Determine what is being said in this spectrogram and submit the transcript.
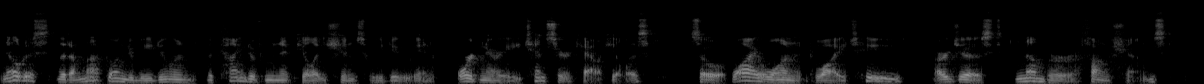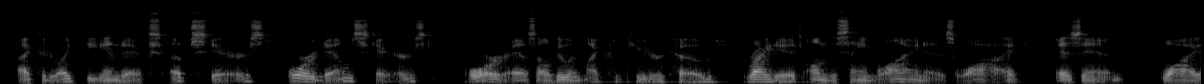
notice that I'm not going to be doing the kind of manipulations we do in ordinary tensor calculus. So y1 and y2 are just number functions. I could write the index upstairs or downstairs, or as I'll do in my computer code, write it on the same line as y, as in y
